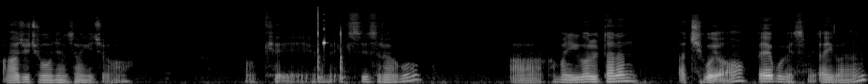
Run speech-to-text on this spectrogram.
아주 좋은 현상이죠. 오케이. exit을 하고 아 그러면 이걸 일단은 마치고요. 빼보겠습니다 이거는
